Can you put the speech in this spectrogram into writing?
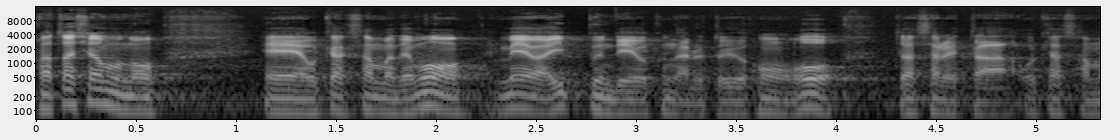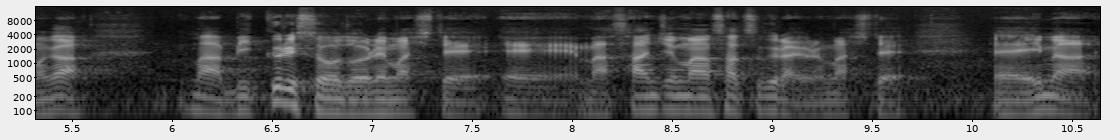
私はものえー、お客様でも目は1分で良くなるという本を出されたお客様が、まあ、びっくりするほど売れまして、えーまあ、30万冊ぐらい売れまして、えー、今、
